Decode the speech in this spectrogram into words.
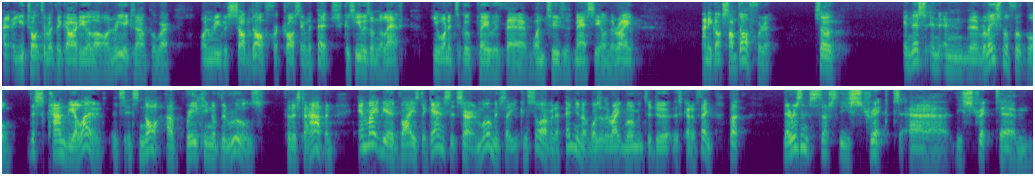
And you talked about the Guardiola Henry example where Henry was subbed off for crossing the pitch because he was on the left. He wanted to go play with uh, one twos with Messi on the right, and he got subbed off for it. So in this in, in the relational football, this can be allowed. It's it's not a breaking of the rules for this to happen. It might be advised against at certain moments that you can still have an opinion of was it the right moment to do it, this kind of thing. But there isn't such these strict uh, these strict um,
